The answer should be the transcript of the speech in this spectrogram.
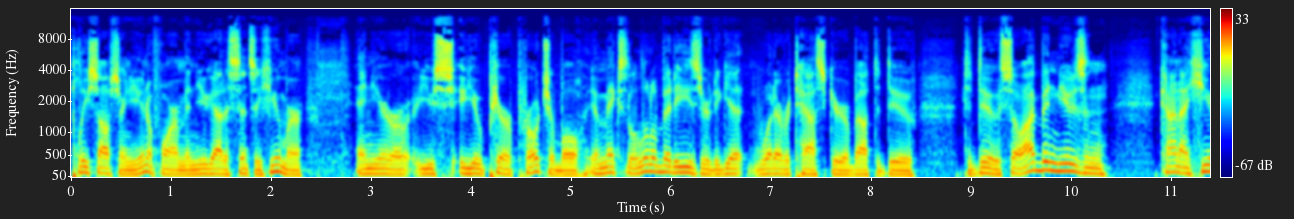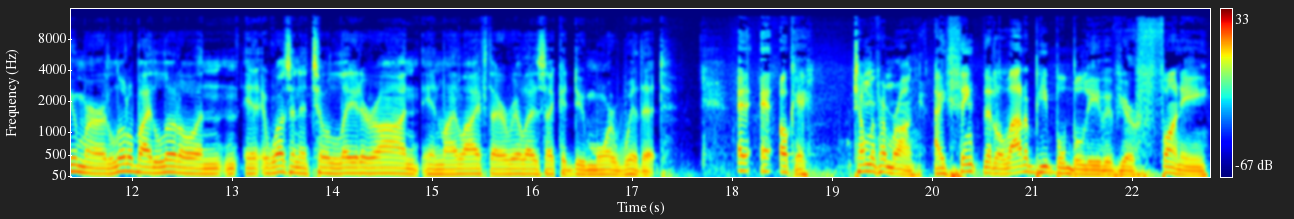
police officer in uniform and you got a sense of humor and you're you you appear approachable, it makes it a little bit easier to get whatever task you're about to do to do. So I've been using kind of humor little by little, and it wasn't until later on in my life that I realized I could do more with it. And, and, okay, tell me if I'm wrong. I think that a lot of people believe if you're funny,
